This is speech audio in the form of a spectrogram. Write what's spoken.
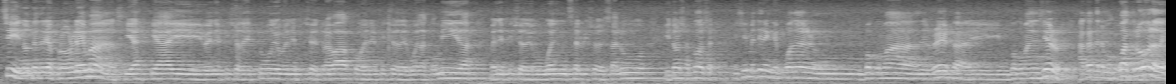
sí, no tendría problema si es que hay beneficio de estudio, beneficio de trabajo, beneficio de buena comida, beneficio de un buen servicio de salud y todas esas cosas. Y si me tienen que poner un poco más de reja y un poco más de encierro, acá tenemos cuatro horas de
